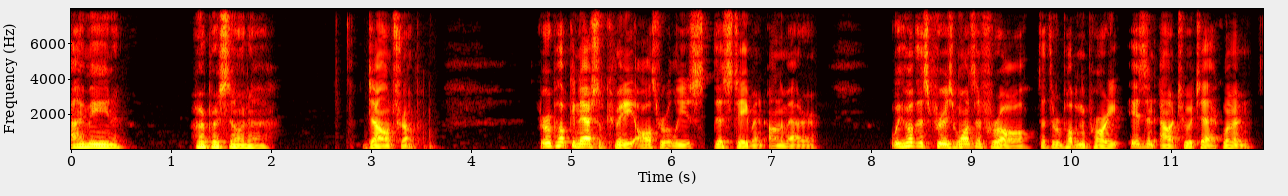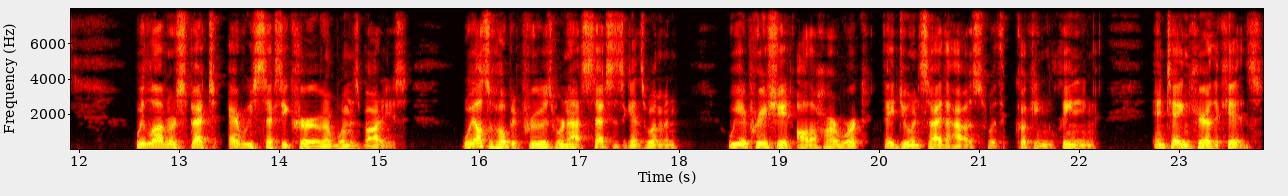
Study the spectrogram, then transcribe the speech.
I mean, her persona. Donald Trump. The Republican National Committee also released this statement on the matter. We hope this proves once and for all that the Republican Party isn't out to attack women. We love and respect every sexy curve in women's bodies. We also hope it proves we're not sexist against women. We appreciate all the hard work they do inside the house with cooking, cleaning, and taking care of the kids.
